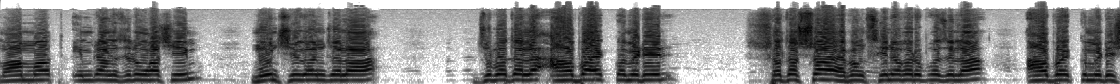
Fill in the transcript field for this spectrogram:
মোহাম্মদ ইমরান হোসেন ওয়াসিম মুন্সিগঞ্জ জেলা যুবদলের আহ্বায়ক কমিটির সদস্য এবং শ্রীনগর উপজেলা আহ্বায়ক কমিটির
